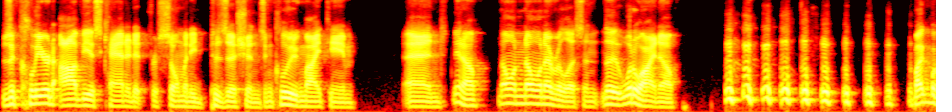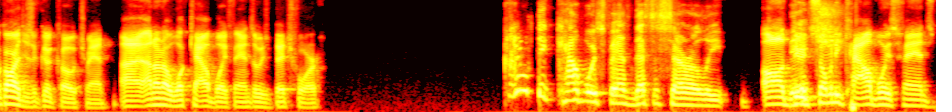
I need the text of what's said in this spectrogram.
He was a clear and obvious candidate for so many positions, including my team. And you know, no one, no one ever listened. What do I know? Mike McCarthy's a good coach, man. I, I don't know what Cowboy fans always bitch for. I don't think Cowboys fans necessarily. Oh, bitch. dude, so many Cowboys fans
